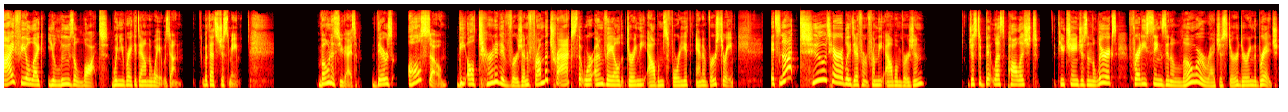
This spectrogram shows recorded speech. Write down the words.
I feel like you lose a lot when you break it down the way it was done. But that's just me. Bonus, you guys, there's also the alternative version from the tracks that were unveiled during the album's 40th anniversary. It's not too terribly different from the album version, just a bit less polished, a few changes in the lyrics. Freddie sings in a lower register during the bridge.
